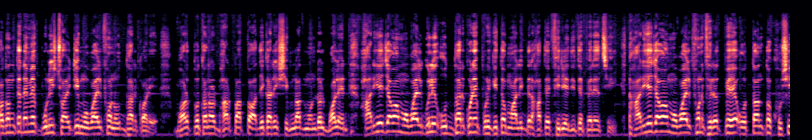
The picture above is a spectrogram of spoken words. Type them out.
তদন্তে নেমে পুলিশ ছয়টি মোবাইল ফোন উদ্ধার করে। ভরতপুর থানার ভারপ্রাপ্ত আধিকারিক শিবনাথ মণ্ডল বলেন, হারিয়ে যাওয়া মোবাইলগুলি উদ্ধার করে প্রকৃত মালিকদের হাতে ফিরিয়ে দিতে পেরেছি। হারিয়ে যাওয়া মোবাইল ফোন ফেরত পেয়ে অত্যন্ত খুশি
